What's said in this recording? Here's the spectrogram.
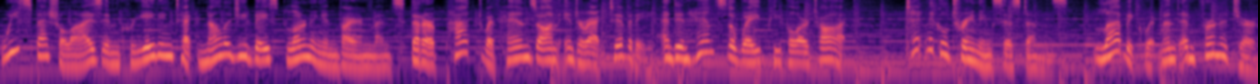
We specialize in creating technology based learning environments that are packed with hands on interactivity and enhance the way people are taught. Technical training systems, lab equipment and furniture,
